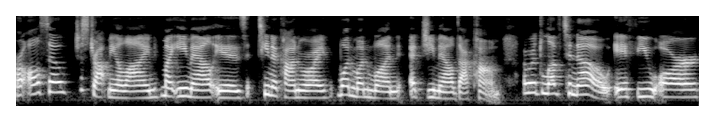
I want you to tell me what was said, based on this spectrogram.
or also just drop me a line. My email is tinaconroy111 at gmail.com. I would love to know if you are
